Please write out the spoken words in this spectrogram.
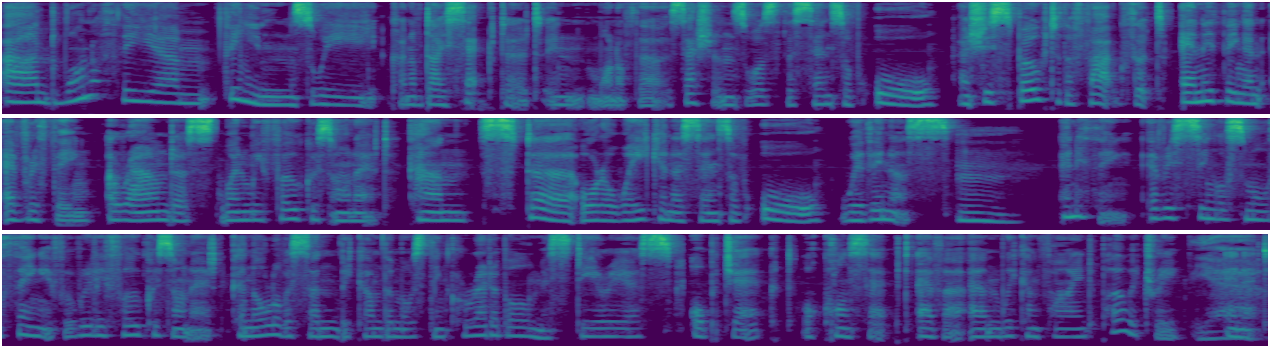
And one of the um, themes we kind of dissected in one of the sessions was the sense of awe. And she spoke to the fact that anything and everything around us, when we focus on it, can Um, stir or awaken a sense of awe within us. Mm. Anything, every single small thing, if we really focus on it, can all of a sudden become the most incredible, mysterious object or concept ever, and we can find poetry in it.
